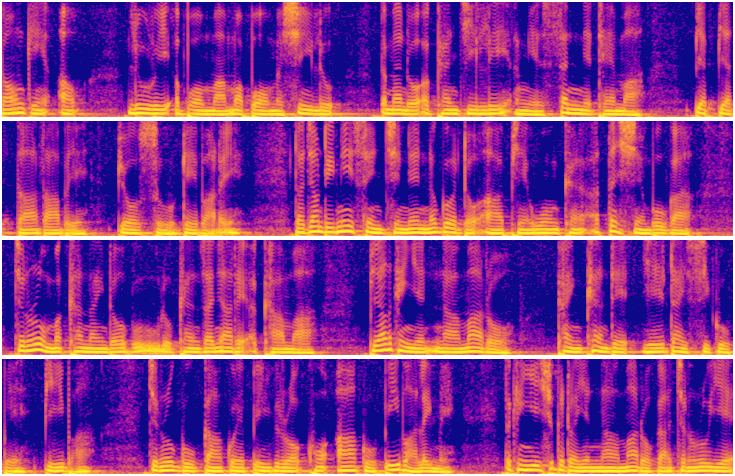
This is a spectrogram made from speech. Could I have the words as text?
ကောင်းကင်အောက်လူတွေအပေါ်မှာမပေါ်မရှိလို့တမန်တော်အခန်းကြီး၄အငယ်၁၂ထဲမှာပြက်ပြက်သားသားပဲပြောဆိုခဲ့ပါတယ်။ဒါကြောင့်ဒီနေ့ဆင်ခြင်တဲ့နှုတ်ကပတ်တော်အားဖြင့်ဝန်ခံအသက်ရှင်ဖို့ကကျွန်တော်တို့မခံနိုင်တော့ဘူးလို့ခံစားရတဲ့အခါမှာဘုရားသခင်ရဲ့နာမတော် ခိုင်ခန့်တဲ့ရေးတိုက်စီကိုပဲပြေးပါကျွန်တော်တို့ကိုကာကွယ်ပေးပြီးတော့ခွန်အားကိုပေးပါလိမ့်မယ်။သခင်ယေရှုခရစ်တော်ရဲ့နာမတော်ကကျွန်တော်တို့ရဲ့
